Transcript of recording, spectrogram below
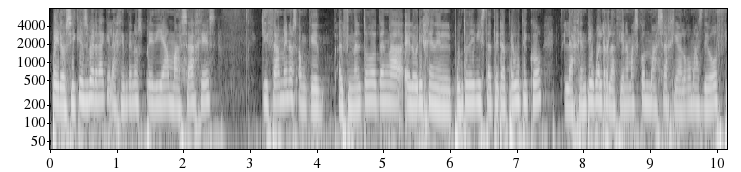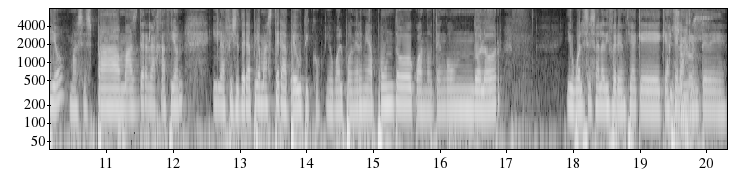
pero sí que es verdad que la gente nos pedía masajes, quizá menos, aunque al final todo tenga el origen en el punto de vista terapéutico, la gente igual relaciona más con masaje, algo más de ocio, más spa, más de relajación, y la fisioterapia más terapéutico. Igual ponerme a punto cuando tengo un dolor, igual es esa la diferencia que, hace la los- gente de,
